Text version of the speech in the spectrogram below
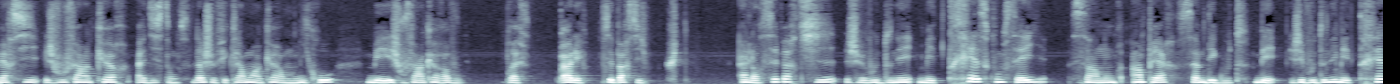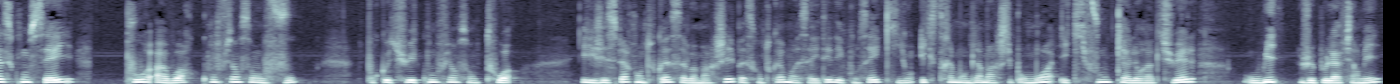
merci, je vous fais un cœur à distance. Là, je fais clairement un cœur à mon micro, mais je vous fais un cœur à vous. Bref, allez, c'est parti. Alors, c'est parti, je vais vous donner mes 13 conseils. C'est un nombre impair, ça me dégoûte, mais je vais vous donner mes 13 conseils pour avoir confiance en vous, pour que tu aies confiance en toi et j'espère qu'en tout cas ça va marcher parce qu'en tout cas moi ça a été des conseils qui ont extrêmement bien marché pour moi et qui font qu'à l'heure actuelle, oui, je peux l'affirmer,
